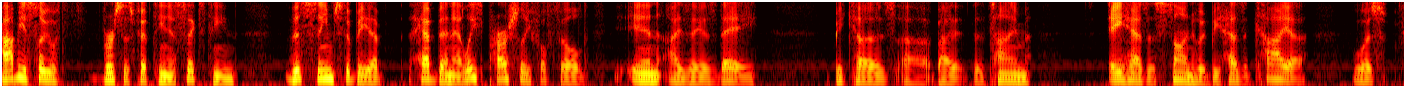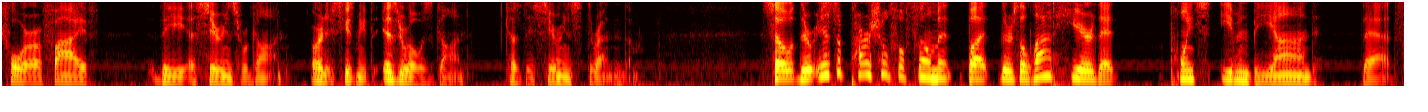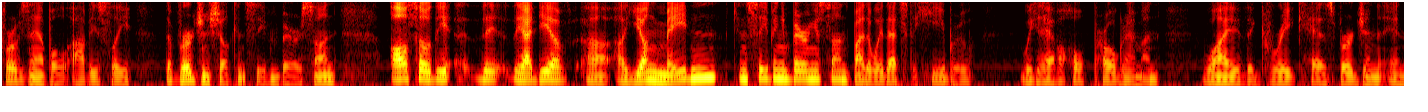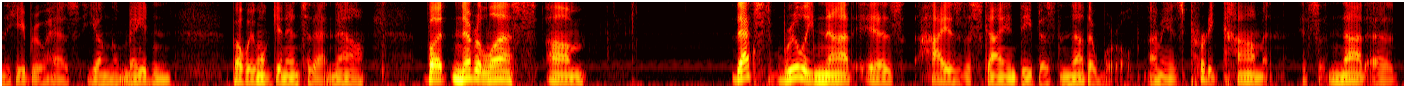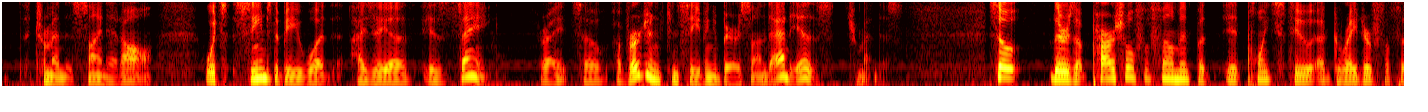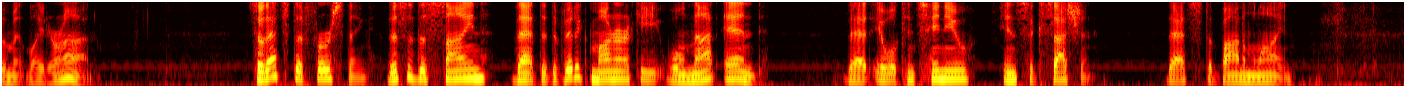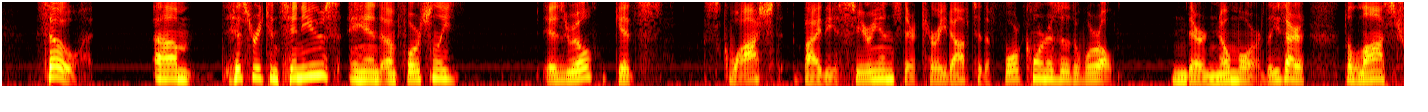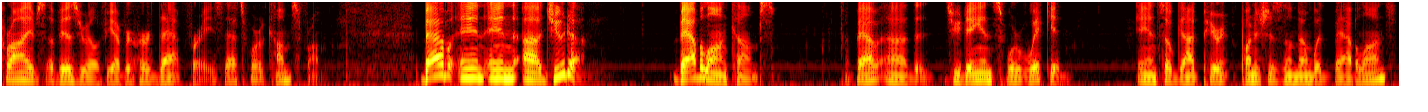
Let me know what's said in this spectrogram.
obviously with verses 15 to 16, this seems to be a have been at least partially fulfilled in Isaiah's day because uh, by the time Ahaz's son, who would be Hezekiah, was four or five, the Assyrians were gone. Or, excuse me, Israel was gone because the Assyrians threatened them. So there is a partial fulfillment, but there's a lot here that points even beyond that. For example, obviously, the virgin shall conceive and bear a son. Also, the the the idea of uh, a young maiden conceiving and bearing a son. By the way, that's the Hebrew. We could have a whole program on why the Greek has virgin and the Hebrew has young maiden, but we won't get into that now. But nevertheless, um, that's really not as high as the sky and deep as the netherworld. I mean, it's pretty common. It's not a, a tremendous sign at all, which seems to be what Isaiah is saying, right? So a virgin conceiving and bear a son, that is tremendous. So there's a partial fulfillment, but it points to a greater fulfillment later on. So that's the first thing. This is the sign that the Davidic monarchy will not end that it will continue in succession. That's the bottom line. So, um, history continues, and unfortunately, Israel gets squashed by the Assyrians. They're carried off to the four corners of the world. They're no more. These are the lost tribes of Israel, if you ever heard that phrase. That's where it comes from. Bab- in in uh, Judah, Babylon comes. Uh, the Judeans were wicked, and so God punishes them with Babylons.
